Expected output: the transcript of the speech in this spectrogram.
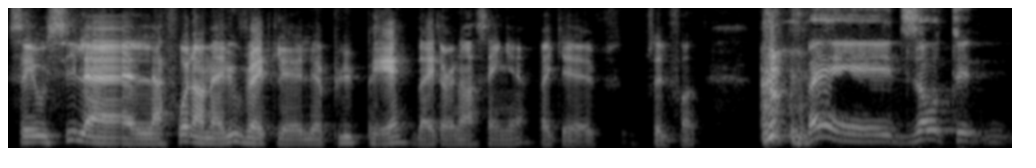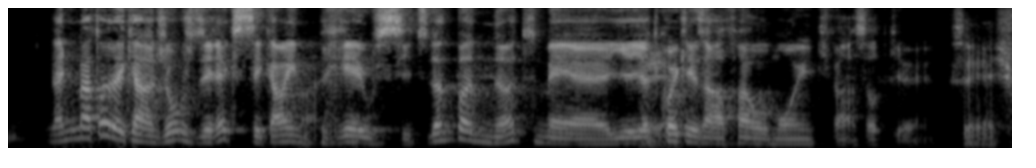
C'est aussi la, fois dans ma vie où je vais être le, plus près d'être un enseignant. Fait que c'est le fun. ben, disons, L'animateur de Kanjo, je dirais que c'est quand même prêt aussi. Tu donnes pas de notes, mais il y, a de quoi avec les enfants au moins qui fait en sorte que. Je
